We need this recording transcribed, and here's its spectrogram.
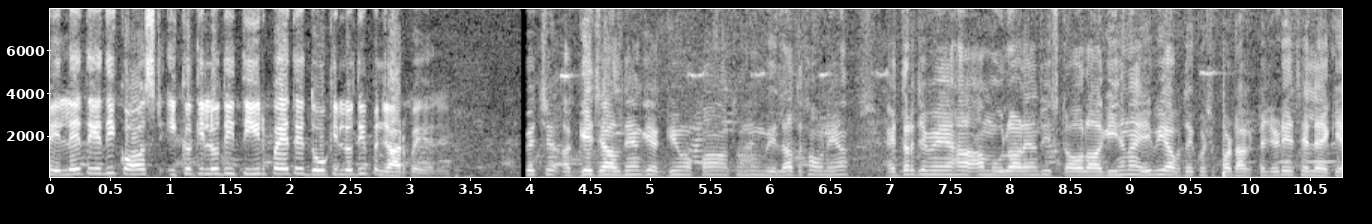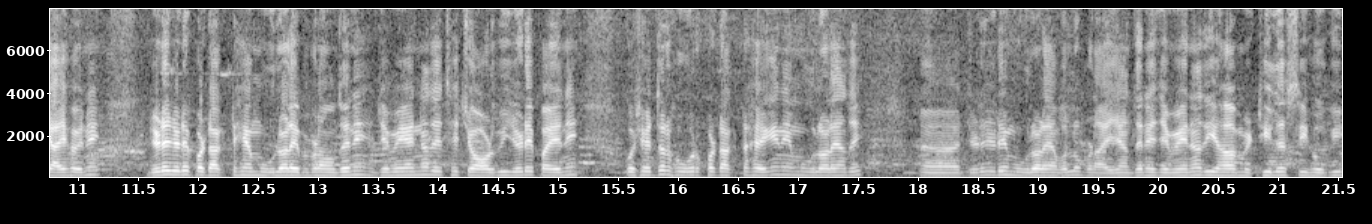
ਮੇਲੇ ਤੇ ਇਹਦੀ ਕਾਸਟ 1 ਕਿਲੋ ਦੀ 30 ਰੁਪਏ ਤੇ 2 ਕਿਲੋ ਦੀ 50 ਰੁਪਏ ਹੈ ਜੀ। ਵਿੱਚ ਅੱਗੇ ਚੱਲਦੇ ਹਾਂ ਕਿ ਅੱਗੇੋਂ ਆਪਾਂ ਤੁਹਾਨੂੰ ਮੇਲਾ ਦਿਖਾਉਨੇ ਆ। ਇੱਧਰ ਜਿਵੇਂ ਆਹ ਅਮੂਲ ਵਾਲਿਆਂ ਦੀ ਸਟਾਲ ਆ ਗਈ ਹੈ ਨਾ ਇਹ ਵੀ ਆਪਦੇ ਕੁਝ ਪ੍ਰੋਡਕਟ ਜਿਹੜੇ ਇੱਥੇ ਲੈ ਕੇ ਆਏ ਹੋਏ ਨੇ। ਜਿਹੜੇ ਜਿਹੜੇ ਪ੍ਰੋਡਕਟ ਇਹ ਅਮੂਲ ਵਾਲੇ ਬਣਾਉਂਦੇ ਨੇ ਜਿਵੇਂ ਇਹਨਾਂ ਦੇ ਇੱਥੇ ਚੌਲ ਵੀ ਜਿਹੜੇ ਪਏ ਨੇ ਕੁਝ ਇੱਧਰ ਹੋਰ ਪ੍ਰੋਡਕਟ ਹੈਗੇ ਨੇ ਅਮੂਲ ਵਾਲਿਆਂ ਦੇ। ਜਿਹੜੇ ਜਿਹੜੇ ਮੂਲ ਵਾਲਿਆਂ ਵੱਲੋਂ ਬਣਾਏ ਜਾਂਦੇ ਨੇ, ਜਿਵੇਂ ਇਹਨਾਂ ਦੀ ਆਹ ਮਿੱਠੀ ਲੱਸੀ ਹੋ ਗਈ,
